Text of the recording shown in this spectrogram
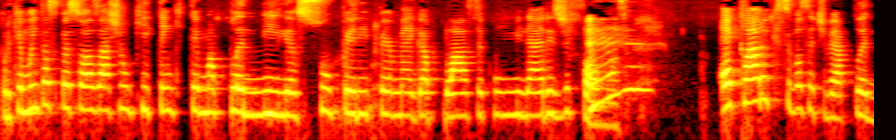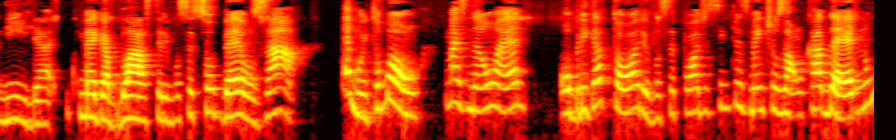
Porque muitas pessoas acham que tem que ter uma planilha super, hiper, mega blaster com milhares de formas. É claro que se você tiver a planilha Mega Blaster e você souber usar, é muito bom, mas não é obrigatório. Você pode simplesmente usar um caderno,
